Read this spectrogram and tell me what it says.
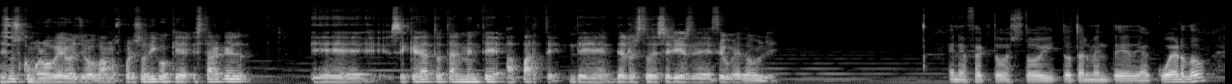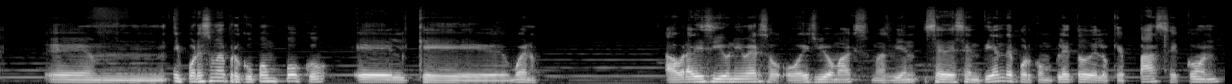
Eso es como lo veo yo, vamos, por eso digo que Stargirl eh, se queda totalmente aparte del resto de series de CW. En efecto, estoy totalmente de acuerdo. Em, y por eso me preocupa un poco el que, bueno, ahora DC Universe o HBO Max más bien se desentiende por completo de lo que pase con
